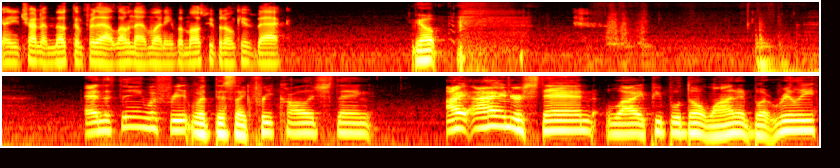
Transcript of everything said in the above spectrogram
And you're trying to milk them for that, loan that money, but most people don't give back. Yep. And the thing with free with this like free college thing, I I understand why people don't want it, but really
